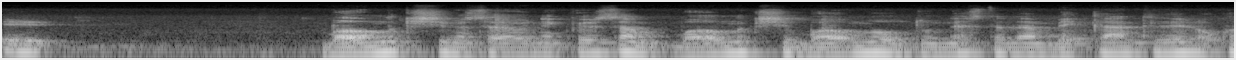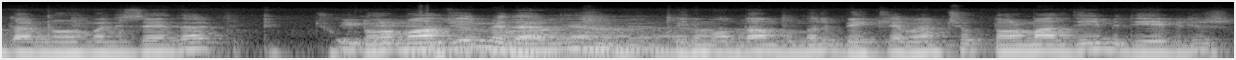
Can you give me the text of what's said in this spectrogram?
E, Bağımlı kişi mesela örnek verirsem bağımlı kişi bağımlı olduğu nesneden beklentilerini o kadar normalize eder ki "E, çok E, normal çok değil mi normal der ya. yani. Benim ondan bunları beklemem çok normal değil mi diyebilir.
